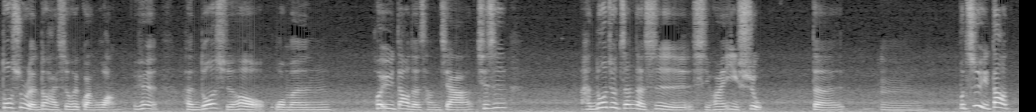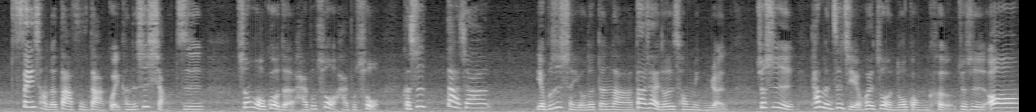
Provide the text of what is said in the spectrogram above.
多数人都还是会观望，因为很多时候我们会遇到的藏家，其实很多就真的是喜欢艺术的，嗯，不至于到非常的大富大贵，可能是小资，生活过得还不错，还不错。可是大家也不是省油的灯啊，大家也都是聪明人，就是他们自己也会做很多功课，就是哦。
